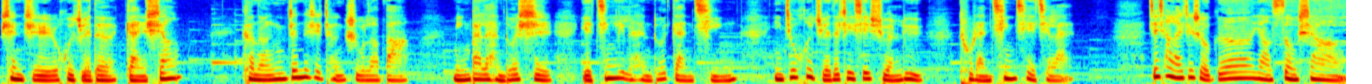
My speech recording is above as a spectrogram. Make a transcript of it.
甚至会觉得感伤。可能真的是成熟了吧，明白了很多事，也经历了很多感情，你就会觉得这些旋律突然亲切起来。接下来这首歌要送上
